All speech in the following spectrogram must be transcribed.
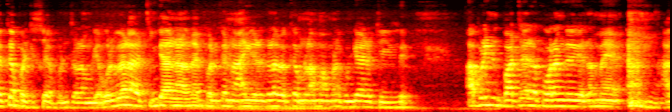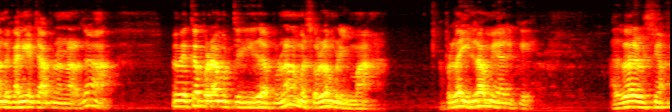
வெக்கப்பட்டுச்சு அப்படின்னு சொல்ல முடியாது. ஒருவேளை திங்காதனால தான் இப்போ இருக்க நாய்களுக்கெல்லாம் வெக்கம் இல்லாமல் அவனை குண்டியாட செய்யுது. அப்படின்னு பார்த்தா இல்லை குரங்கு எல்லாமே அந்த கனியை சாப்பிட்றதுனால தான் வெக்கப்படாமல் தெரியுது அப்படின்னா நம்ம சொல்ல முடியுமா? அப்படிலாம் இல்லாமையா இருக்குது அது வேறு விஷயம்.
